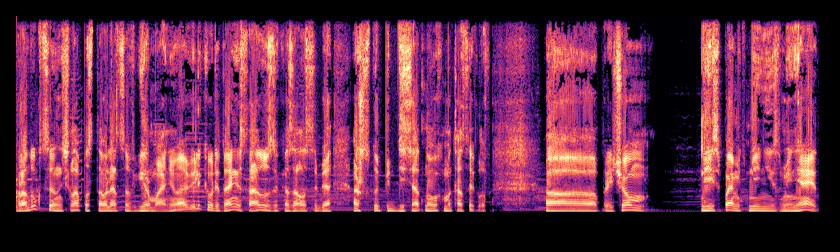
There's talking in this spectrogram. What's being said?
Продукция начала поставляться в Германию, а Великобритания сразу заказала себе аж 150 новых мотоциклов. А, причем, если память мне не изменяет,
